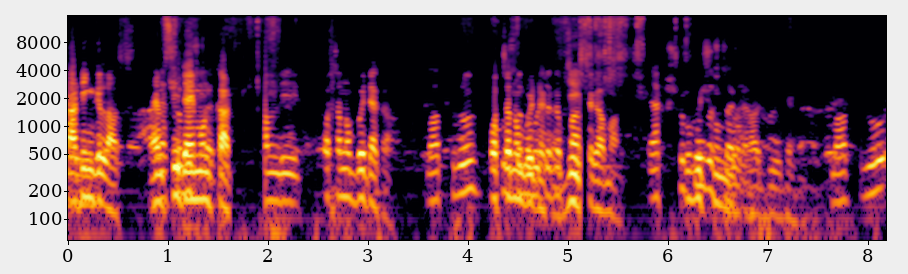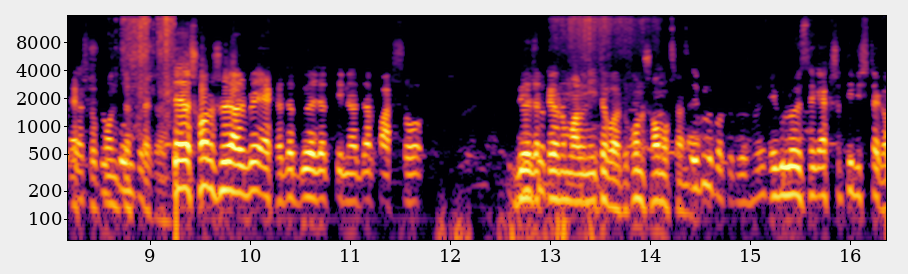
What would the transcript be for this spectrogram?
cutting glass MC diamond cut only টাকা। মাত্র টাকা মাল। 150 টাকা। মাত্র টাকা। সরাসরি আসবে 1000 2000 3500 দুই হাজার টাকার মাল নিতে পারবে কোনো সমস্যা নেই। এগুলো কত এগুলো হচ্ছে একশো তিরিশ টাকা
